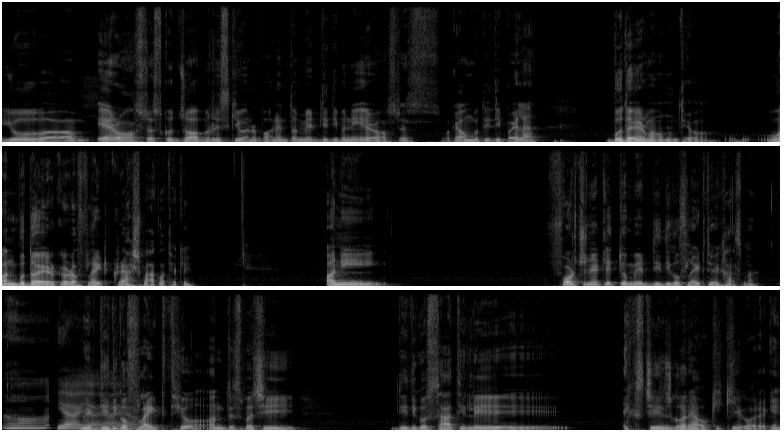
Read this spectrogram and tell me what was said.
यो एयर होस्टेसको जब रिस्की भनेर भन्यो नि त मेरो दिदी पनि एयर होस्टेस हो क्या? अम्बु दिदी पहिला बुद्ध एयरमा हुनुहुन्थ्यो। वान बुद्ध एयरको एउटा फ्लाइट क्रास भएको थियो कि? अनि फर्चुनेटली त्यो मेरो दिदीको फ्लाइट थियो है खासमा। मेरो दिदीको फ्लाइट थियो अनि त्यसपछि दिदीको साथीले एक्सचेन्ज गरे हो कि के गर्यो कि?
